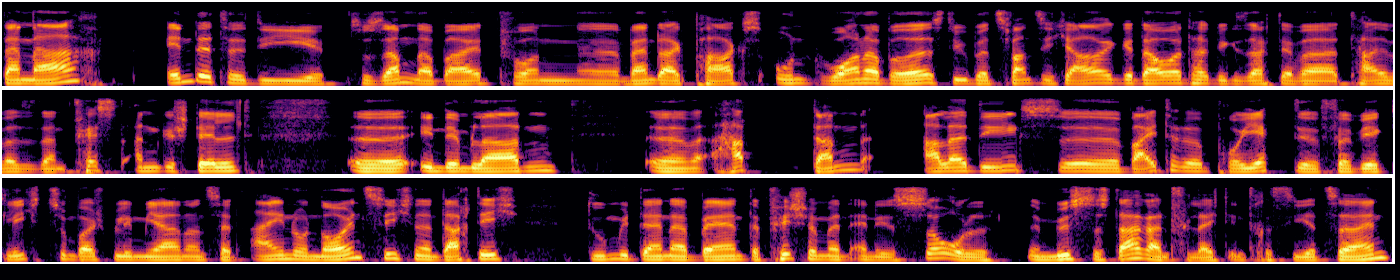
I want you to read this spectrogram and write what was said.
Danach endete die Zusammenarbeit von äh, Van Dyke Parks und Warner Bros., die über 20 Jahre gedauert hat. Wie gesagt, er war teilweise dann fest angestellt äh, in dem Laden, äh, hat dann allerdings äh, weitere Projekte verwirklicht, zum Beispiel im Jahr 1991. Und dann dachte ich, du mit deiner Band The Fisherman and His Soul müsstest daran vielleicht interessiert sein.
